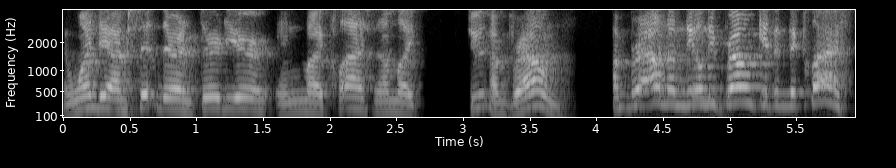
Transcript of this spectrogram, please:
And one day i'm sitting there in third year in my class and i'm like dude i'm brown. I'm brown. I'm the only brown kid in the class.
